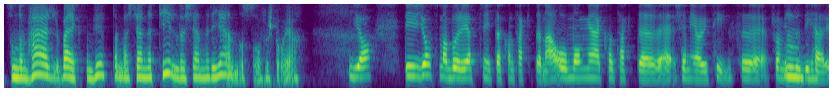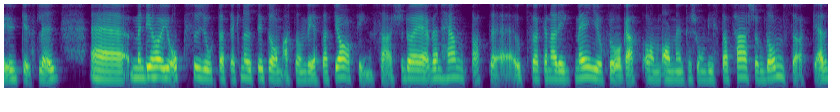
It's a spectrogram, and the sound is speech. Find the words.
som de här verksamheterna känner till och känner igen och så förstår jag? Ja, det är jag som har börjat knyta kontakterna och många kontakter eh, känner jag ju till för, från mitt mm. tidigare yrkesliv. Eh, men det har ju också gjort att jag knutit dem att de vet att jag finns här. Så det har även hänt att eh, uppsökarna ringt mig och frågat om, om en person vistas här som de söker.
